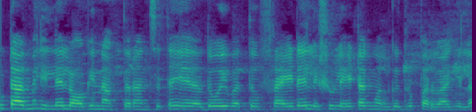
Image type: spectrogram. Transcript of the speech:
ಊಟ ಆದಮೇಲೆ ಇಲ್ಲೇ ಲಾಗಿನ್ ಆಗ್ತಾರೆ ಅನಿಸುತ್ತೆ. ಅದು ಇವತ್ತು ಫ್ರೈಡೇ ಲಿಶು ಲೇಟಾಗಿ ಮಲಗಿದ್ರು ಪರವಾಗಿಲ್ಲ.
